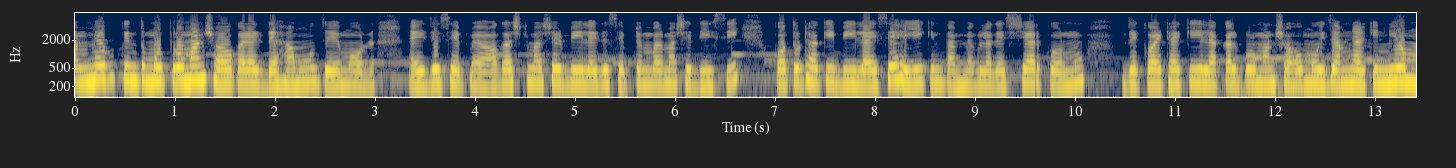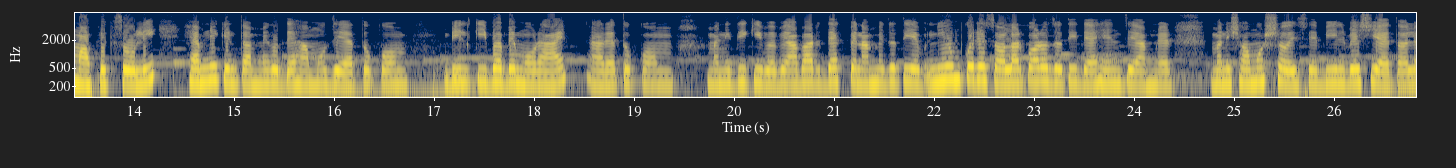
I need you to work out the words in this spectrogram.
আমিও কিন্তু মোর প্রমাণ সহকারে দেখামু যে মোর এই যে অগাস্ট মাসের বিল, এই যে সেপ্টেম্বর মাসে দিছি, কতটা কি বিল আইসে হেই কিন্তু আমি লাগে শেয়ার করমু যে কয়টা কি এলাকাল প্রমাণ সহ মুই যেমনি আর কি নিয়ম মাফিক চলি, হেমনি কিন্তু আমি দেখামু যে এত কম বিল কীভাবে মোড়ায় আর এত কম মানে দি কীভাবে? আবার দেখবেন আপনি যদি নিয়ম করে চলার পরও যদি দেখেন যে আপনার মানে সমস্যা হয়েছে বিল বেশি হয়, তাহলে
